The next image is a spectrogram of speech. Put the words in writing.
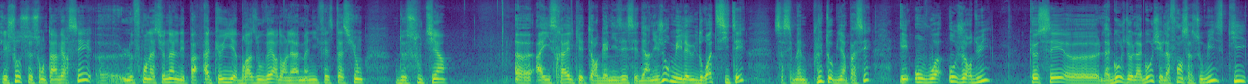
les choses se sont inversées. Euh, le Front National n'est pas accueilli à bras ouverts dans la manifestation de soutien euh, à Israël qui a été organisée ces derniers jours, mais il a eu le droit de citer. Ça s'est même plutôt bien passé. Et on voit aujourd'hui que c'est euh, la gauche de la gauche et la France insoumise qui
